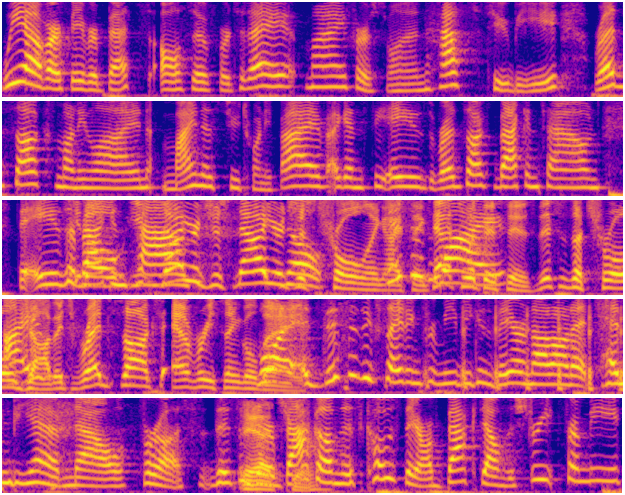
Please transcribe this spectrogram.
We have our favorite bets also for today. My first one has to be Red Sox money line minus 225 against the A's. The Red Sox back in town. The A's are You back know, in you- town. now you're just now you're No, just trolling. I think that's what this is. This is a troll I am job. It's Red Sox every single day. Well, I- this is exciting for me because they are not on at 10 p.m. now for us. This is Yeah, they're back true. on this coast. They are back down the street from me.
